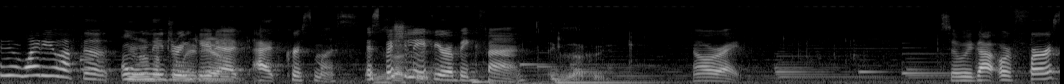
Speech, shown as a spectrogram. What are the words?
Why do you have to only have to drink wait, it yeah. at, at Christmas? Especially Exactly. if you're a big fan. Exactly. All right. So we got our first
